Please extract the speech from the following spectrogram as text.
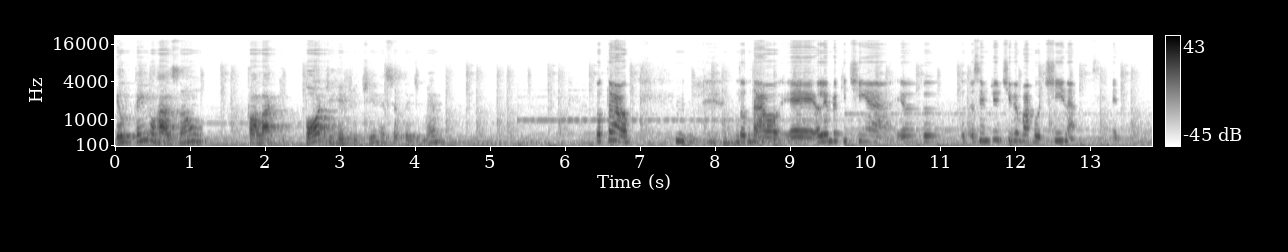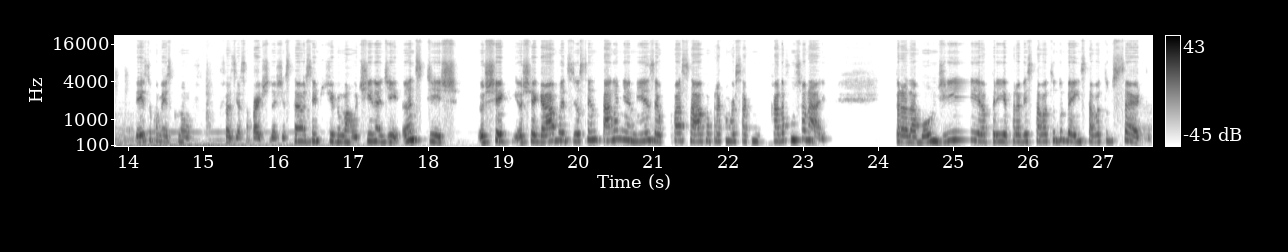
eu tenho razão falar que pode refletir nesse atendimento? Total. Total. É, eu lembro que tinha. Eu, eu sempre tive uma rotina, é, desde o começo, quando eu fazia essa parte da gestão, eu sempre tive uma rotina de, antes de. Eu, che, eu chegava, antes de eu sentar na minha mesa, eu passava para conversar com cada funcionário. Para dar bom dia, para ver se estava tudo bem, se estava tudo certo.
